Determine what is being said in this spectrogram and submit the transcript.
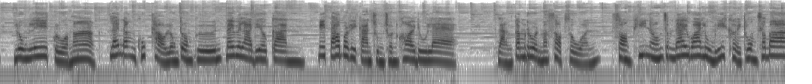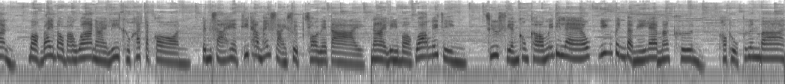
ำลุงลี่กลัวมาก และนั่งคุกเข่าลงตรงพื้นในเวลาเดียวกัน มีตาบริการชุมชนคอยดูแล หลังตำรวจมาสอบสวนสองพี่น้องจำได้ว่าลุงลี่เคยทวงชาวบ้าน บอกใบ้เบาๆว่านายลี่คือฆาตกร เป็นสาเหตุที่ทำให้สายสืบชอยเวตาย นายลี่บอกว่าไม่จริง ชื่อเสียงของเขาไม่ดีแล้ว ยิ่งเป็นแบบนี้แย่มากขึ้น เขาถูกเพื่อนบ้าน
